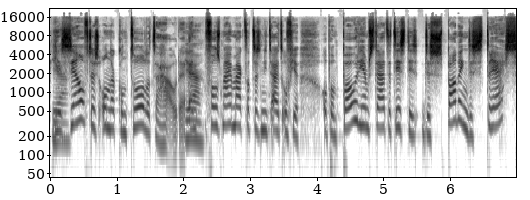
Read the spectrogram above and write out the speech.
ja. Jezelf dus onder controle te houden. Ja. En volgens mij maakt dat dus niet uit of je op een podium staat. Het is de, de spanning, de stress,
